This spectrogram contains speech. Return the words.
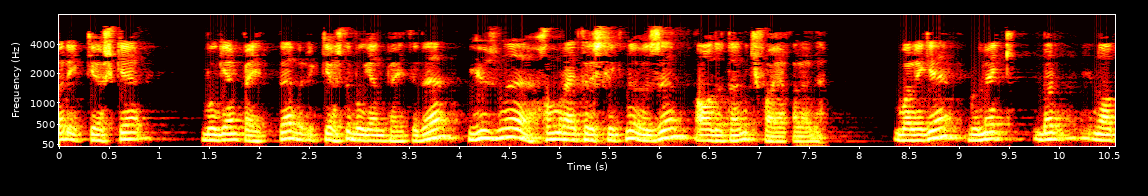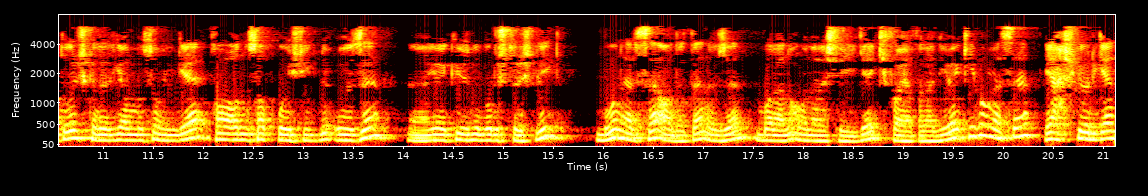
bir ikki yoshga bo'lgan paytda bir ikki yoshda bo'lgan paytida yuzni xumraytirishlikni o'zi odatdan kifoya qiladi. Bolaga demak bir noto'g'ri ish qiladigan bo'lsa unga qovog'ini solib qo'yishlikni o'zi e, yoki yuzini burishtirishlik bu narsa odatdan o'zi bolani o'nalishligiga kifoya qiladi yoki bo'lmasa yaxshi ko'rgan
